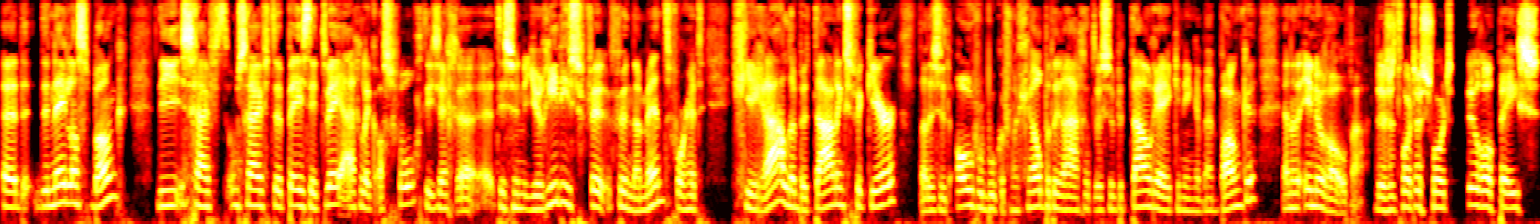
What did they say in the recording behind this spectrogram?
Uh, de, de, Nederlandse bank die schrijft, omschrijft de PSD2 eigenlijk als volgt. Die zegt uh, het is een juridisch fu fundament voor het girale betalingsverkeer. Dat is het overboeken van geldbedragen tussen betaalrekeningen bij banken en dan in Europa. Dus het wordt een soort Europees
